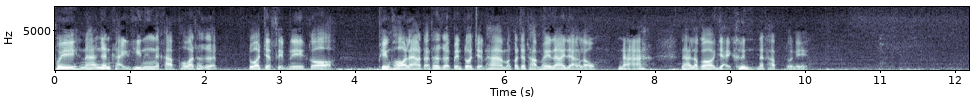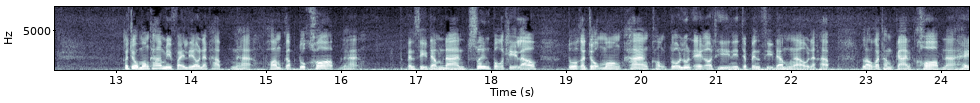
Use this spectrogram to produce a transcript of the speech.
คุยนะฮะเงื่อนไขอีกทีนึงนะครับ เพราะว่าถ้าเกิด ตัว 70 นี้ก็เพียงพอแล้ว แต่ถ้าเกิดเป็นตัว 75 มันก็จะทำให้หน้ายางเราหนานะแล้วก็ใหญ่ขึ้นนะครับตัวนี้ กระจกมองข้างมีไฟเลี้ยวนะครับนะฮะพร้อมกับตัวครอบนะฮะเป็นสีดำด้าน ซึ่งปกติแล้วตัวกระจกมองข้างของตัวรุ่น XLT นี้จะเป็นสีดำเงานะครับ เราก็ทำการครอบนะให้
